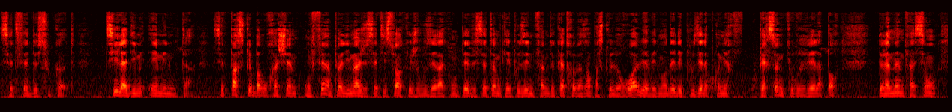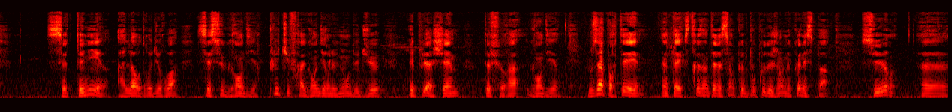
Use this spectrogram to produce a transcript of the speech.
cette fête de Sukkot. Tziladim et Menuta. C'est parce que Baruch Hashem, on fait un peu à l'image de cette histoire que je vous ai racontée de cet homme qui a épousé une femme de 80 ans parce que le roi lui avait demandé d'épouser la première personne qui ouvrirait la porte. De la même façon, se tenir à l'ordre du roi, c'est se grandir. Plus tu feras grandir le nom de Dieu, et plus Hachem te fera grandir. Je vous ai apporté un texte très intéressant que beaucoup de gens ne connaissent pas sur euh,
